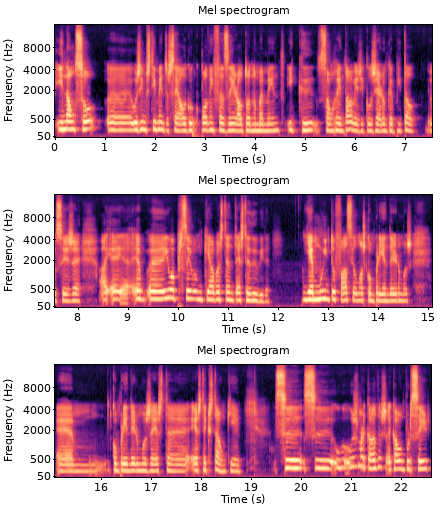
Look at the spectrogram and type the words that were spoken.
e não só uh, os investimentos, se é algo que podem fazer autonomamente e que são rentáveis e que lhes geram capital. Ou seja, eu apercebo-me que há bastante esta dúvida. E é muito fácil nós compreendermos, um, compreendermos esta, esta questão, que é se, se os mercados acabam por ser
